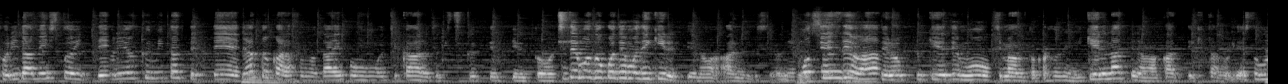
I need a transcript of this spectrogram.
取りだめしといてそれを組み立ててで後からその台本を時間ある時作ってっていうといつでもどこでもできるっていうのはあるんですよね。古典ではテロップ系でも1万とかそういうふうにいけるなっていうのは分かってきたのでその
